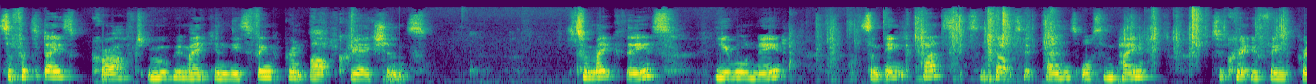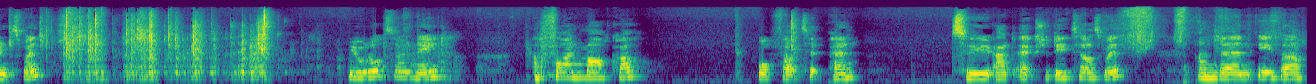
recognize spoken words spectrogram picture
So for today's craft, we'll be making these fingerprint art creations. To make these, you will need some ink pads, some felt tip pens or some paint to create your fingerprints with. You will also need a fine marker or felt tip pen to add extra details with and then either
